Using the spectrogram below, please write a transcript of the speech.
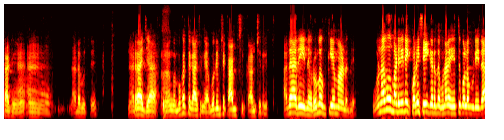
காட்டுங்க. நடமுத்து. நடராஜா அவங்க முகத்தை காட்டுங்க. ஒரு நிமிஷம் காமிச்சு காமிச்சிருங்க அதாவது இது ரொம்ப முக்கியமானது. உணவு மனிதனை கொலை செய்கிறத உங்களால ஏற்றுக்கொள்ள முடியுதா?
